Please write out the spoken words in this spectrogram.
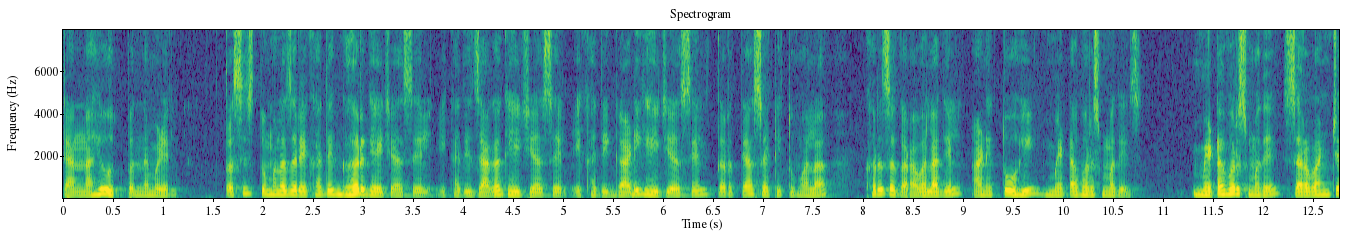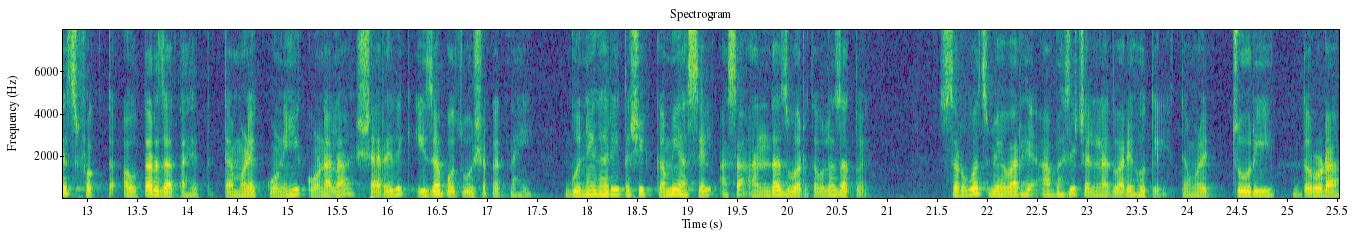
त्यांनाही उत्पन्न मिळेल. तसेच तुम्हाला जर एखादे घर घ्यायचे असेल एखादी जागा घ्यायची असेल एखादी गाडी घ्यायची असेल तर त्यासाठी तुम्हाला खर्च करावा लागेल आणि तोही मेटाव्हर्समध्येच मेटाव्हर्समध्ये सर्वांचेच फक्त अवतार जात आहेत. त्यामुळे कोणीही कोणाला शारीरिक इजा पोचवू शकत नाही. गुन्हेगारी तशी कमी असेल असा अंदाज वर्तवला जातो आहे सर्वच व्यवहार हे आभासी चलनाद्वारे होतील. त्यामुळे चोरी दरोडा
